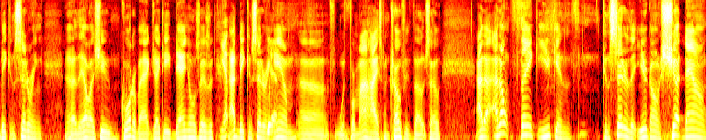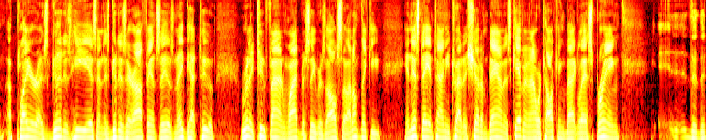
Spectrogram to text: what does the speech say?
be considering uh, the LSU quarterback JT Daniels. Is a, Yep. I'd be considering Yeah. him uh, f- for my Heisman Trophy vote. So I, I don't think you can consider that you're going to shut down a player as good as he is and as good as their offense is, and they've got two really two fine wide receivers also. I don't think you in this day and time you try to shut them down. As Kevin and I were talking back last spring, the the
